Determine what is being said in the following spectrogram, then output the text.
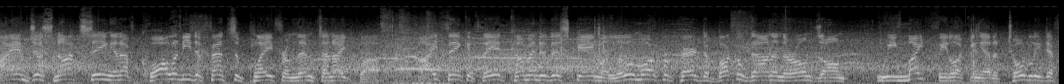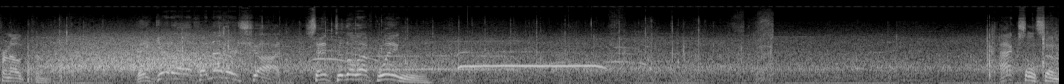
I am just not seeing enough quality defensive play from them tonight, Bob. I think if they had come into this game a little more prepared to buckle down in their own zone, we might be looking at a totally different outcome. They get off another shot, sent to the left wing. Axelsson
